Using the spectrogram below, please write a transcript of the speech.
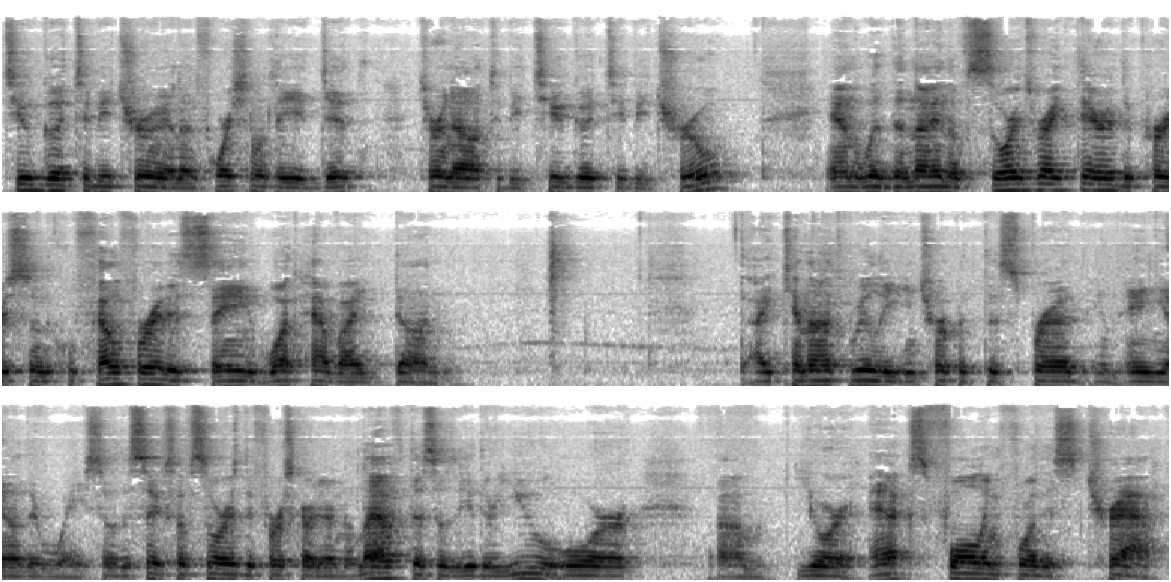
too good to be true, and unfortunately it did turn out to be too good to be true. And with the Nine of Swords right there, the person who fell for it is saying, What have I done? I cannot really interpret this spread in any other way. So the Six of Swords, the first card on the left, this is either you or um, your ex falling for this trap.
